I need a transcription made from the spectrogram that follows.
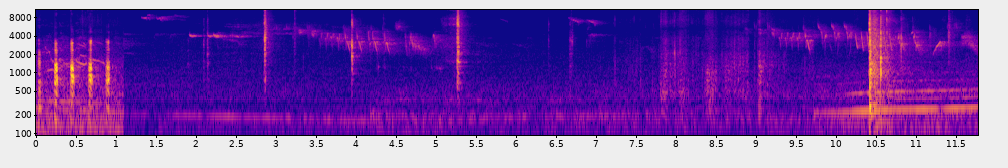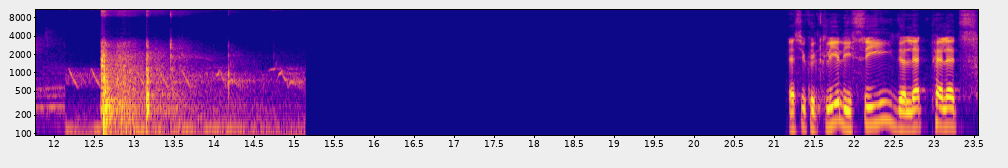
As you can clearly see, the lead pellets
